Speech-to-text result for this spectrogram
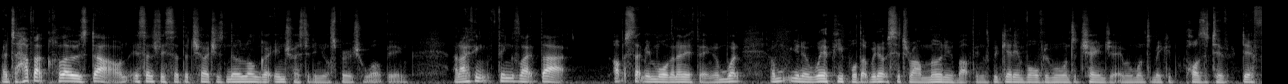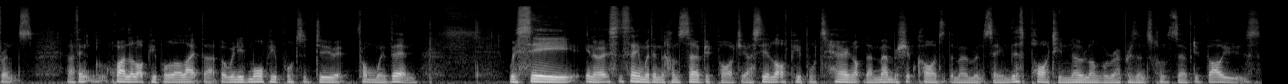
And to have that closed down essentially said the church is no longer interested in your spiritual well-being. And I think things like that upset me more than anything. And and, you know, we're people that we don't sit around moaning about things. We get involved and we want to change it and we want to make a positive difference. And I think quite a lot of people are like that, but we need more people to do it from within. We see, you know, it's the same within the Conservative Party. I see a lot of people tearing up their membership cards at the moment saying this party no longer represents Conservative values.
